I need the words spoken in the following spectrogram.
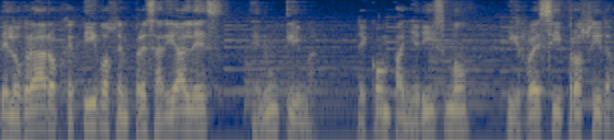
de lograr objetivos empresariales en un clima de compañerismo y reciprocidad.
